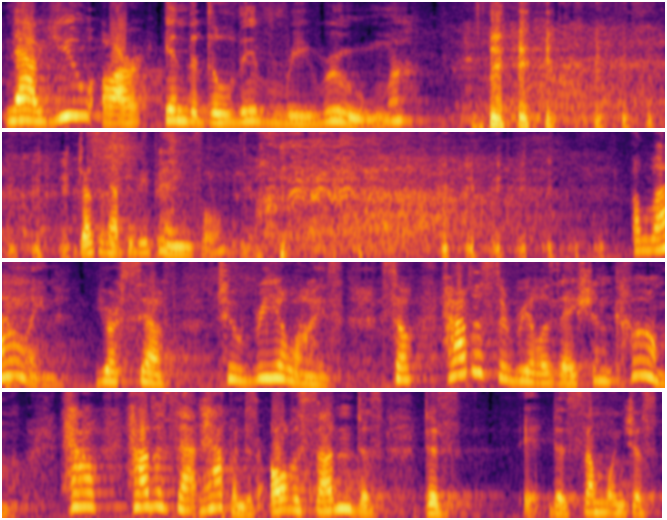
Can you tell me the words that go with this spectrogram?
Now you are in the delivery room. Doesn't have to be painful. Allowing yourself to realize. So how does the realization come? How how does that happen? Does all of a sudden does does it, does someone just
